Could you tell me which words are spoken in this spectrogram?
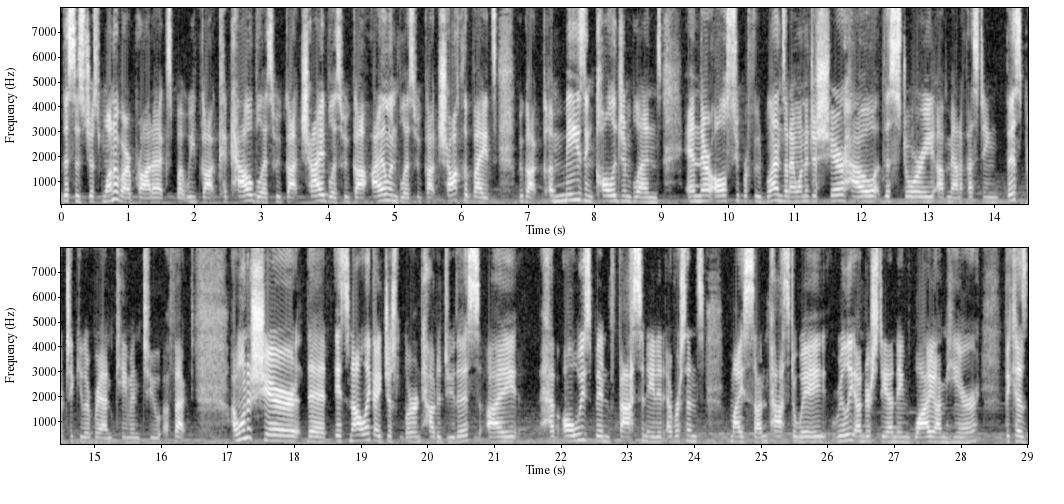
this is just one of our products. But we've got cacao bliss, we've got chai bliss, we've got island bliss, we've got chocolate bites, we've got amazing collagen blends, and they're all superfood blends. And I want to just share how the story of manifesting this this particular brand came into effect. I want to share that it's not like I just learned how to do this. I have always been fascinated ever since my son passed away, really understanding why I'm here because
